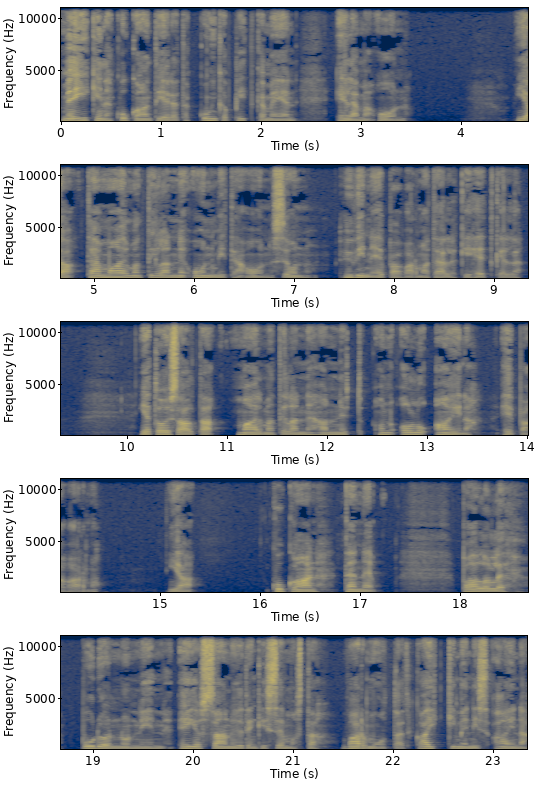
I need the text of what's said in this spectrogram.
Me ei ikinä kukaan tiedetä, kuinka pitkä meidän elämä on. Ja tämä maailman tilanne on mitä on. Se on hyvin epävarma tälläkin hetkellä. Ja toisaalta maailmantilannehan nyt on ollut aina epävarma. Ja kukaan tänne pallolle pudonnut, niin ei ole saanut jotenkin semmoista varmuutta, että kaikki menisi aina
